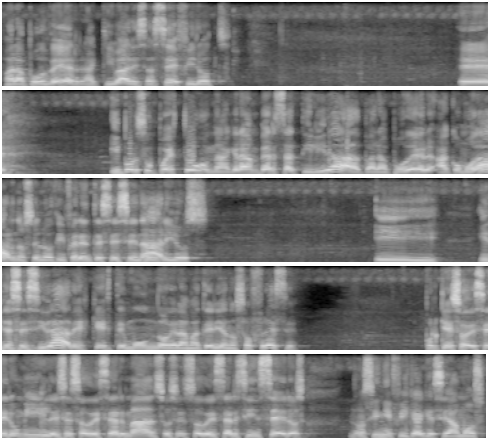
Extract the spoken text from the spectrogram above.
para poder activar esa Sefirot. Eh, y por supuesto una gran versatilidad para poder acomodarnos en los diferentes escenarios y y necesidades que este mundo de la materia nos ofrece. Porque eso de ser humildes, eso de ser mansos, eso de ser sinceros, no significa que seamos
